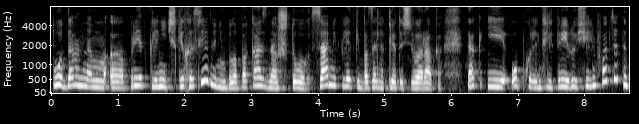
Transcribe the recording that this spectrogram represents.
по данным э, предклинических исследований было показано, что сами клетки базально-клеточного рака, так и опухоль инфильтрирующие лимфоциты,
